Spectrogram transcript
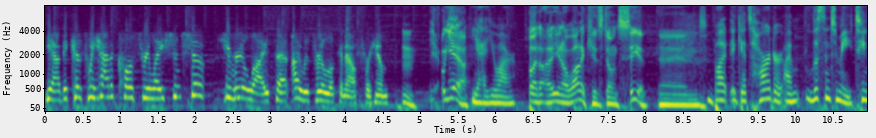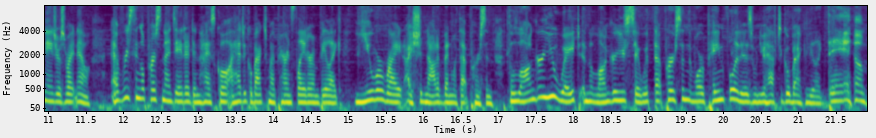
Yeah, because we had a close relationship. He realized that I was really looking out for him. yeah. oh, yeah. Yeah, you are. But uh, you know, a lot of kids don't see it, and But it gets harder. I'm listen to me, teenagers right now. Every single person I dated in high school, I had to go back to my parents later and be like, "You were right. I should not have been with that person." The longer you wait and the longer you stay with that person, the more painful it is when you have to go back and be like, "Damn,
